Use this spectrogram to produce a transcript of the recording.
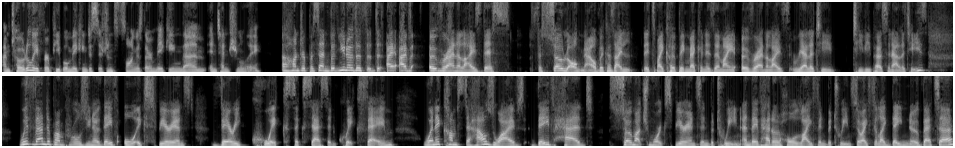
I'm totally for people making decisions as long as they're making them intentionally. A hundred percent. But you know, the, the, I, I've overanalyzed this for so long now because I it's my coping mechanism. I overanalyze reality TV personalities. With Vanderpump Rules, you know, they've all experienced very quick success and quick fame. When it comes to Housewives, they've had so much more experience in between and they've had a whole life in between. So I feel like they know better.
